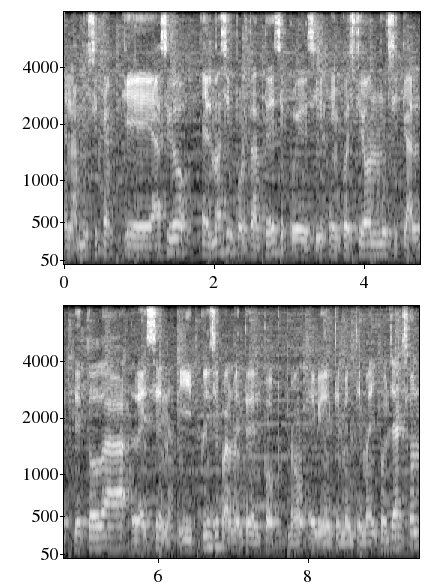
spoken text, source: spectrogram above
en la música, que ha sido el más importante, se puede decir, en cuestión musical de toda la escena y principalmente del pop, ¿no? Evidentemente Michael Jackson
